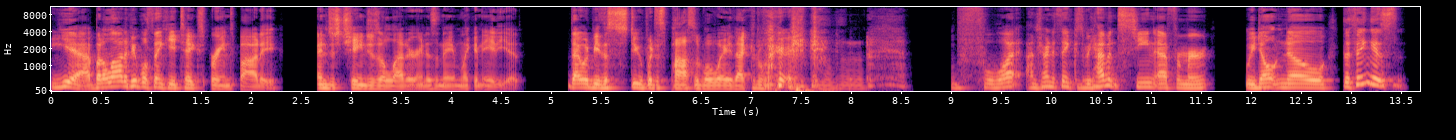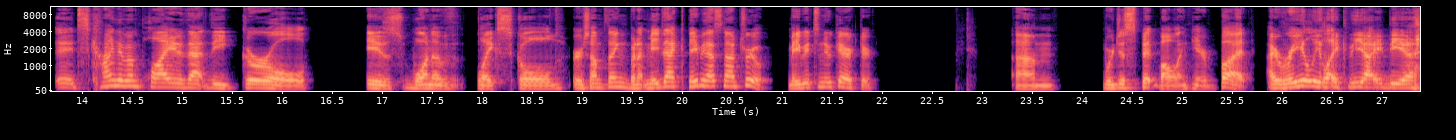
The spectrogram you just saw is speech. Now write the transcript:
yeah, but a lot of people think he takes Brain's body and just changes a letter in his name like an idiot. That would be the stupidest possible way that could work. Mhm. For what? I'm trying to think because we haven't seen Ephemer. We don't know. The thing is, it's kind of implied that the girl is one of like Skuld or something, but maybe that maybe that's not true. Maybe it's a new character. Um, we're just spitballing here, but I really like the idea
